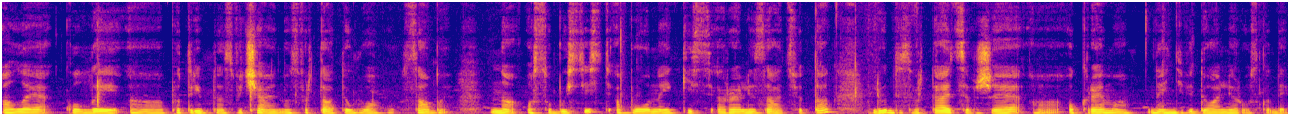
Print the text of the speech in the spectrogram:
Але коли е, потрібно, звичайно, звертати увагу саме на особистість або на якісь реалізацію, так, люди звертаються вже е, окремо на індивідуальні розклади.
